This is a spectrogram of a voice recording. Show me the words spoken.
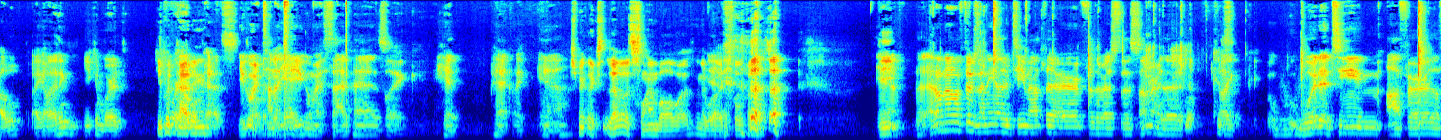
elbow, I, I think you can wear. You put wear padding. elbow pads. You go a ton of yeah. You go my side pads, like hip pad, like yeah, Just make, like is that what slam ball was? And they wear Yeah. like full pads. yeah. But I don't know if there's any other team out there for the rest of the summer that like would a team offer the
